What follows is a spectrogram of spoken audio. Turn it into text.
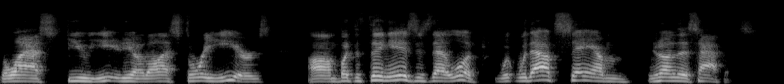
the last few years you know the last three years. Um, but the thing is is that look w- without sam none of this happens.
